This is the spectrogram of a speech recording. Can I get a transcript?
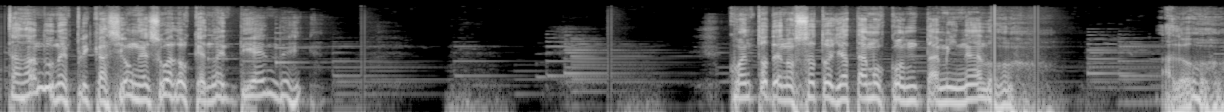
Está dando una explicación eso a los que no entienden. ¿Cuántos de nosotros ya estamos contaminados? Aló.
